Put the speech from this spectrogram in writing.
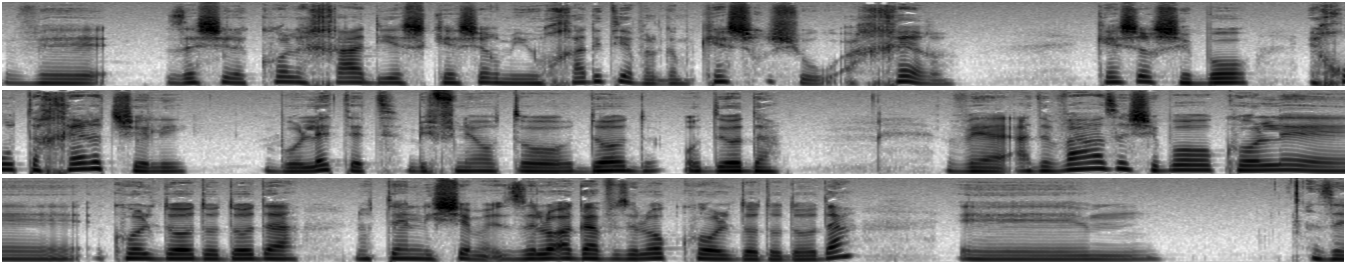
וזה שלכל אחד יש קשר מיוחד איתי, אבל גם קשר שהוא אחר. קשר שבו איכות אחרת שלי בולטת בפני אותו דוד או דודה. והדבר הזה שבו כל, אה, כל דוד או דודה נותן לי שם, זה לא, אגב, זה לא כל דוד או דודה, אה, זה,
